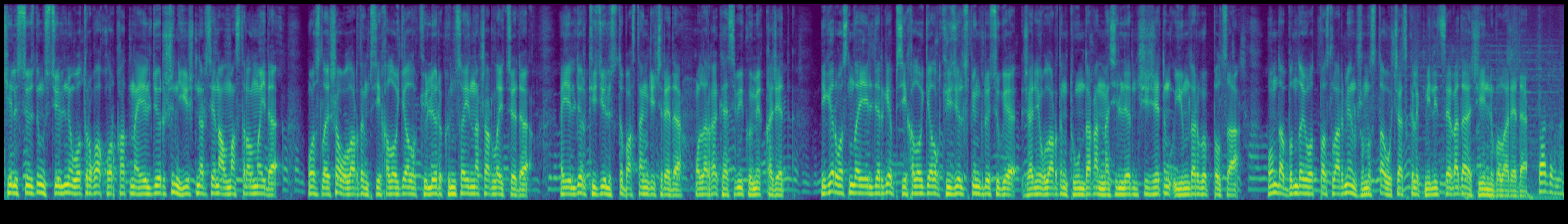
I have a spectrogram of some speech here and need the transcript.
келіссөздің үстеліне отыруға қорқатын әйелдер үшін еш нәрсені алмастыра алмайды. Осылайша олардың психологиялық күйлері күн сайын нашарлай түседі. Әйелдер күйзелісті бастан кешіреді. Оларға кәсіби көмек қажет. Егер осындай әйелдерге психологиялық күйзеліспен күресуге және олардың туындаған мәселелерін шешетін ұйымдар көп болса онда бұндай отбасылармен жұмыста учаскелік милицияға да жеңіл болар еді бардыгына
